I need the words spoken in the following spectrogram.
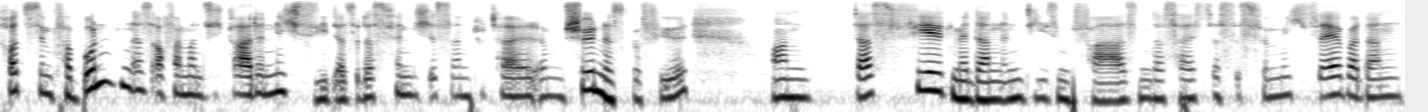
trotzdem verbunden ist, auch wenn man sich gerade nicht sieht. Also das finde ich ist ein total ähm, schönes Gefühl. Und das fehlt mir dann in diesen Phasen. Das heißt, das ist für mich selber dann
